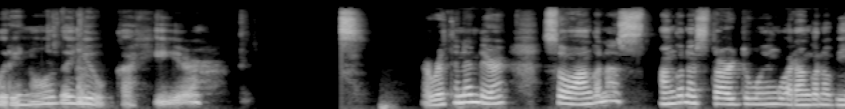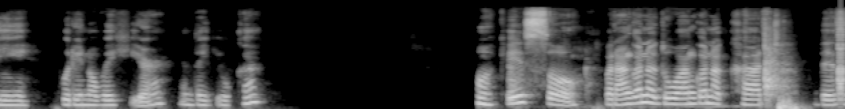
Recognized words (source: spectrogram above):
putting all the yuca here. Everything in there. So I'm gonna I'm gonna start doing what I'm gonna be putting over here in the yuca. Okay, so what I'm gonna do, I'm gonna cut this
